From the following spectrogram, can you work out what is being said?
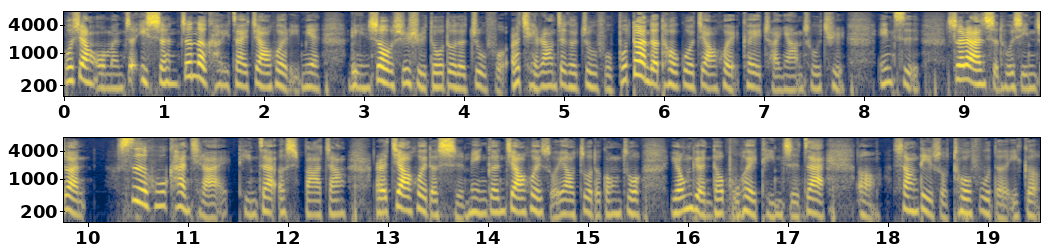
我想我们这一生真的可以在教会里面领受许许多多的祝福，而且让这个祝福不断的透过教会可以传扬出去。因此，虽然使徒行传似乎看起来停在二十八章，而教会的使命跟教会所要做的工作，永远都不会停止在呃上帝所托付的一个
